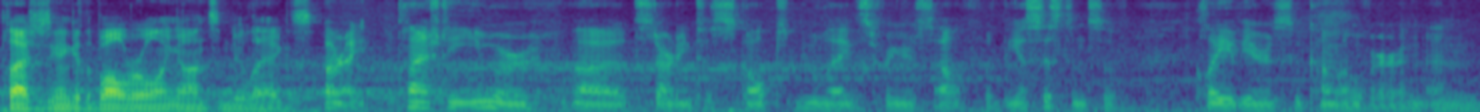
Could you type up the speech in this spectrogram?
Clash is gonna get the ball rolling on some new legs. All right, Clashty, you are uh, starting to sculpt new legs for yourself with the assistance of claviers who come over and, and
